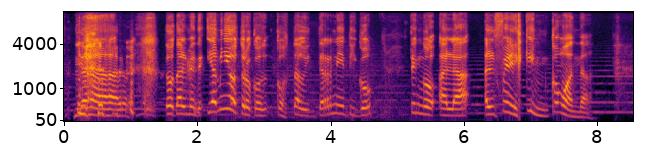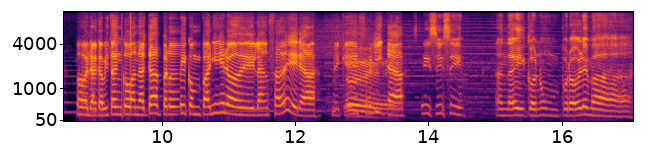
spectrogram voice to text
Claro, totalmente. Y a mi otro co- costado internetico tengo a la Alférez Kim. ¿Cómo anda? Hola, capitán, ¿cómo anda acá? Perdí compañero de lanzadera. Me quedé Eh. solita. Sí, sí, sí. Anda ahí con un problema.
